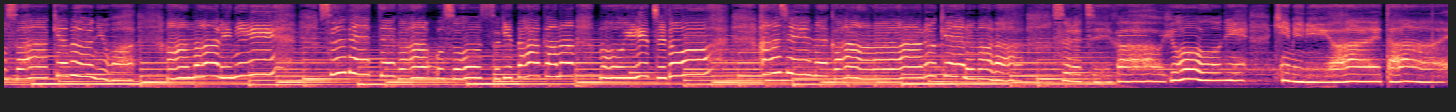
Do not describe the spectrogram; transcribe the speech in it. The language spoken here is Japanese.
と叫ぶにはあまりに全てが遅すぎたかなもう一度初めから歩けるならすれ違うように君に会いたい。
